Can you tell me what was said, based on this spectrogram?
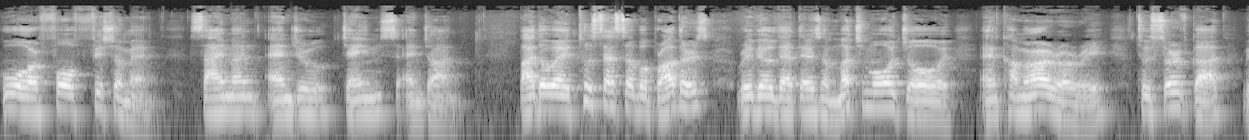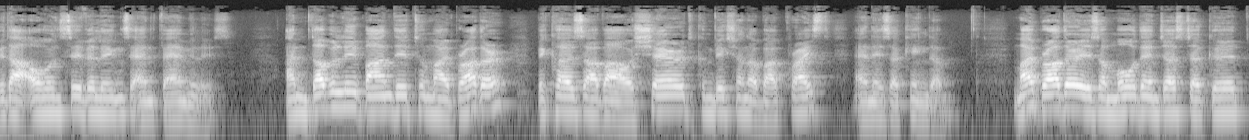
who were four fishermen Simon, Andrew, James, and John. By the way, two sets of brothers reveal that there is much more joy and camaraderie to serve God with our own siblings and families. I'm doubly bonded to my brother because of our shared conviction about Christ and his kingdom. My brother is more than just a good,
